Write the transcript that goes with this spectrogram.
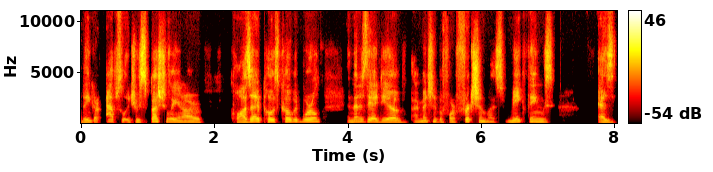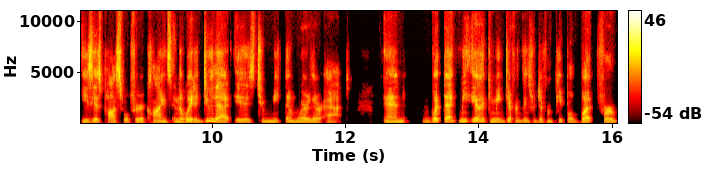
think are absolutely true, especially in our quasi post COVID world. And that is the idea of, I mentioned before, frictionless. Make things as easy as possible for your clients. And the way to do that is to meet them where they're at. And what that means, it can mean different things for different people. But for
